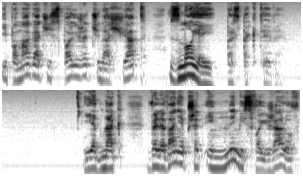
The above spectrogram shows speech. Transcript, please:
i pomaga Ci spojrzeć na świat z mojej perspektywy. Jednak wylewanie przed innymi swoich żalów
